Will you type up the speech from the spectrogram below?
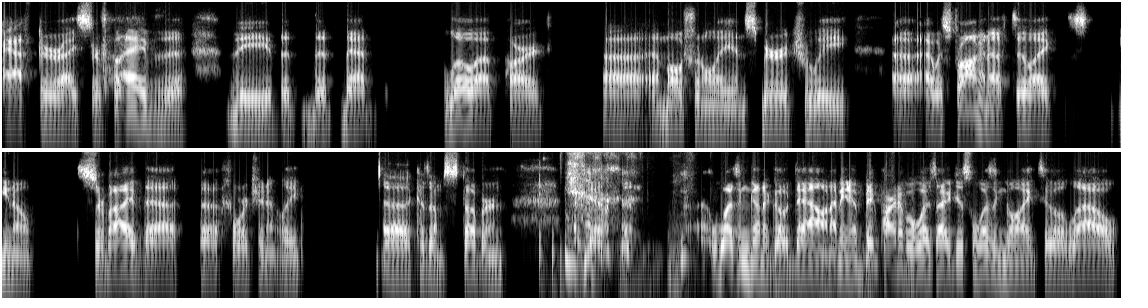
after I survived the, the, the, the that blow up part, uh, emotionally and spiritually. Uh, I was strong enough to like, you know, survive that. Uh, fortunately, because uh, I'm stubborn, I guess. wasn't going to go down. I mean, a big part of it was I just wasn't going to allow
